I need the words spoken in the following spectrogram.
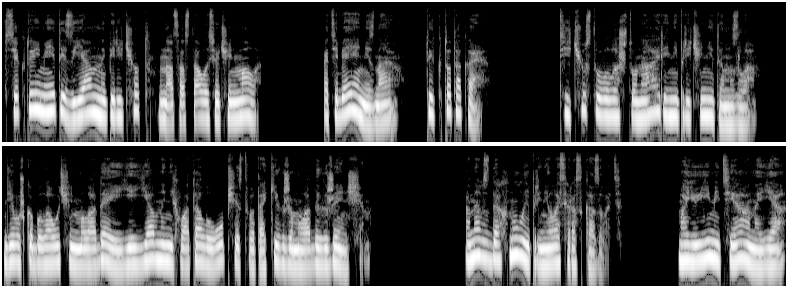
Все, кто имеет изъян наперечет, нас осталось очень мало. А тебя я не знаю. Ты кто такая?» Ти чувствовала, что Наари не причинит им зла. Девушка была очень молодая, и ей явно не хватало общества таких же молодых женщин. Она вздохнула и принялась рассказывать. «Моё имя Тиана, я...»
